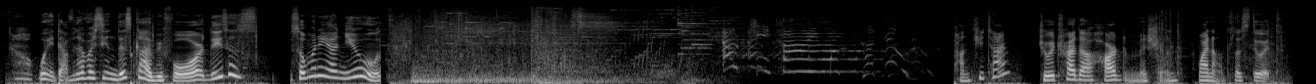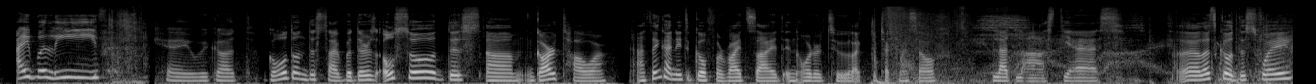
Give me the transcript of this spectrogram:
Wait, I've never seen this guy before. This is so many are new. Punchy time? Should we try the hard mission? Why not? Let's do it. I believe. Okay, we got gold on this side, but there's also this um, guard tower. I think I need to go for right side in order to like protect myself. Bloodlust, yes. Uh, let's go this way.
